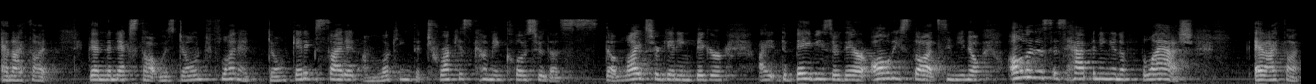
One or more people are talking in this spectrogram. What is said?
And I thought, then the next thought was, don't flood it. Don't get excited. I'm looking. The truck is coming closer. The, the lights are getting bigger. I, the babies are there. All these thoughts. And you know, all of this is happening in a flash. And I thought,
